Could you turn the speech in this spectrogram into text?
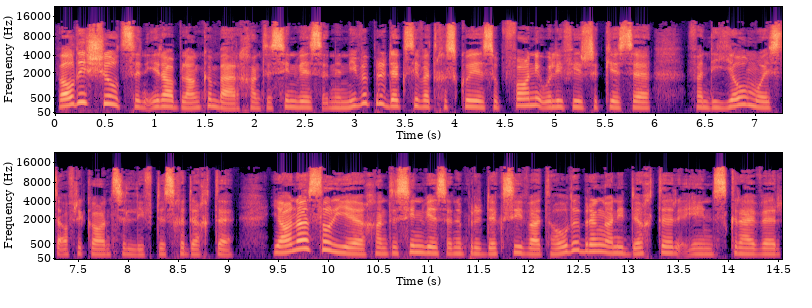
Waldie Schultz en Ira Blankenberg gaan te sien wees in 'n nuwe produksie wat geskoei is op Fanie Olivier se keuse van die heel mooiste Afrikaanse liefdesgedigte. Jana Silje gaan te sien wees in 'n produksie wat hulde bring aan die digter en skrywer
